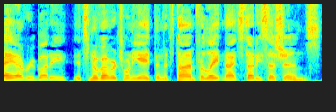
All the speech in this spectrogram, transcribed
Hey everybody, it's November 28th and it's time for late night study sessions.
